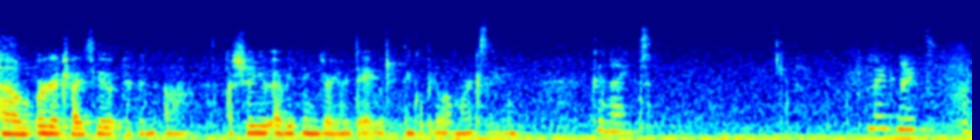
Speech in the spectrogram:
Um, we're gonna try to, and then uh, I'll show you everything during the day, which I think will be a lot more exciting. Good night. Good night. Night, night. Bye, guys.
